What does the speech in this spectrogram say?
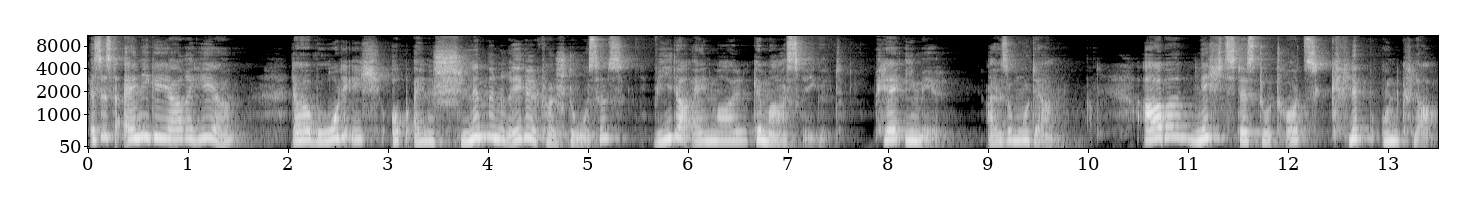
Es ist einige Jahre her, da wurde ich ob eines schlimmen Regelverstoßes wieder einmal gemaßregelt. Per E-Mail, also modern. Aber nichtsdestotrotz klipp und klar.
